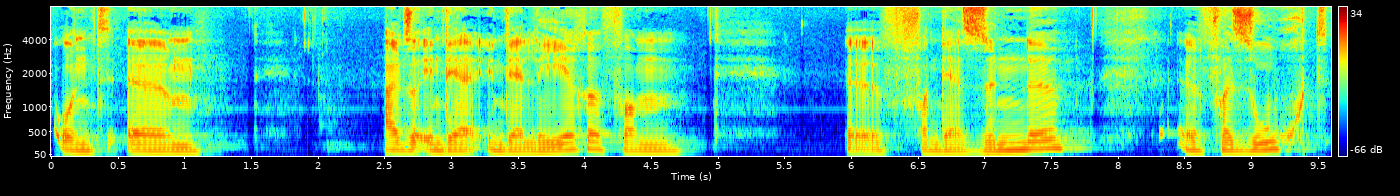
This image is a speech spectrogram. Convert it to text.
Und ähm, also in der, in der Lehre vom, äh, von der Sünde äh, versucht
